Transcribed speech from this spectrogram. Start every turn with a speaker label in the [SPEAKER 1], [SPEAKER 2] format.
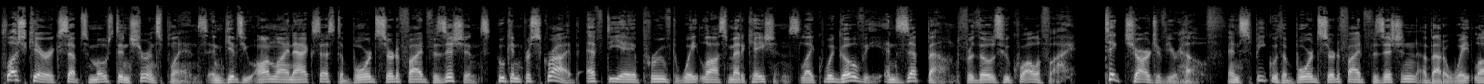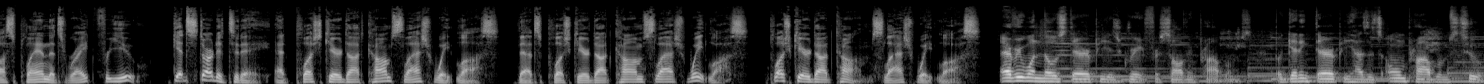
[SPEAKER 1] PlushCare accepts most insurance plans and gives you online access to board certified physicians who can prescribe FDA approved weight loss medications like Wegovy and Zepbound for those who qualify. Take charge of your health and speak with a board certified physician about a weight loss plan that's right for you. Get started today at plushcare.com slash weight loss. That's plushcare.com slash weight loss. Plushcare.com slash weight loss.
[SPEAKER 2] Everyone knows therapy is great for solving problems, but getting therapy has its own problems too,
